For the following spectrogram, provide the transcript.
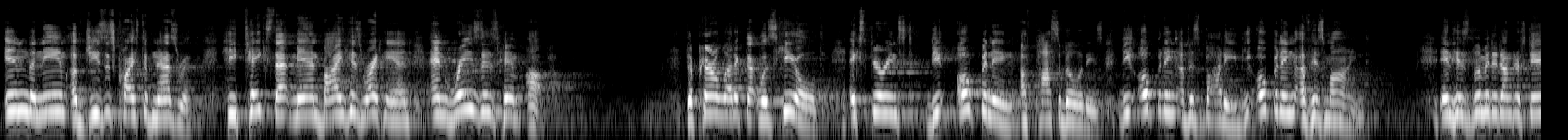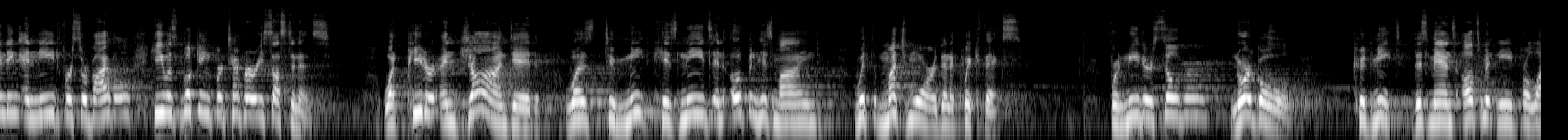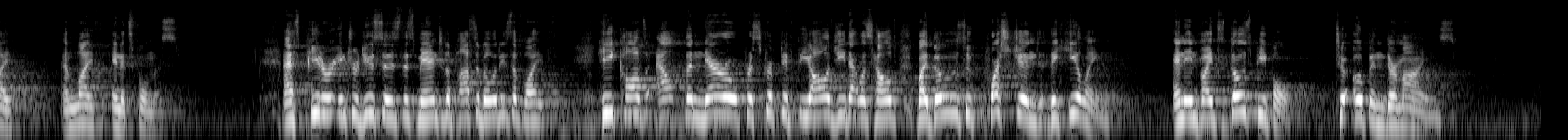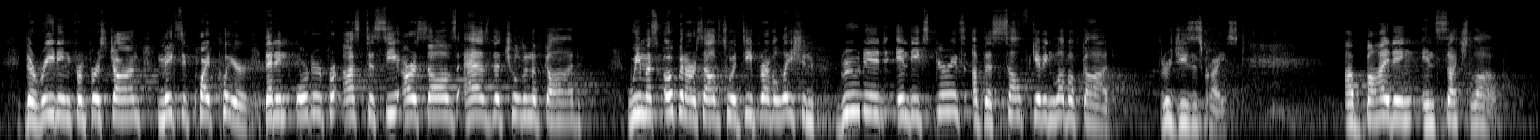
In the name of Jesus Christ of Nazareth, he takes that man by his right hand and raises him up. The paralytic that was healed experienced the opening of possibilities, the opening of his body, the opening of his mind. In his limited understanding and need for survival, he was looking for temporary sustenance. What Peter and John did was to meet his needs and open his mind with much more than a quick fix. For neither silver nor gold could meet this man's ultimate need for life and life in its fullness. As Peter introduces this man to the possibilities of life, he calls out the narrow prescriptive theology that was held by those who questioned the healing and invites those people to open their minds. The reading from 1 John makes it quite clear that in order for us to see ourselves as the children of God, we must open ourselves to a deep revelation rooted in the experience of the self giving love of God through Jesus Christ. Abiding in such love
